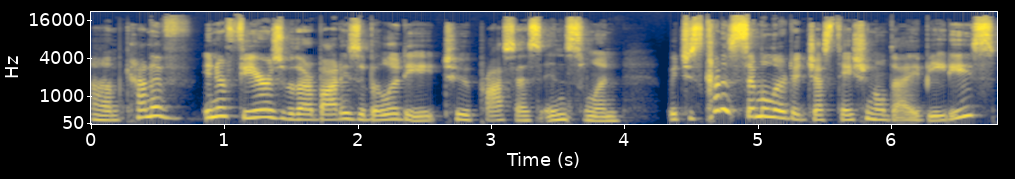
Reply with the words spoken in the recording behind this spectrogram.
um, kind of interferes with our body's ability to process insulin, which is kind of similar to gestational diabetes.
